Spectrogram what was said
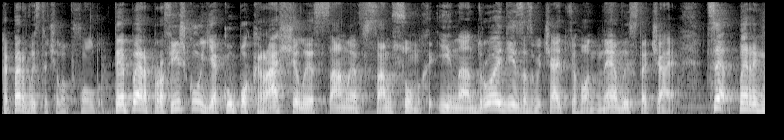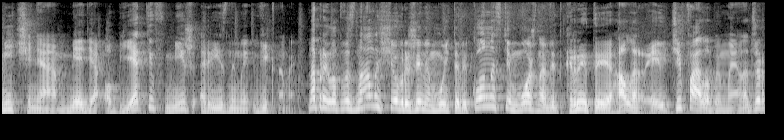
Тепер вистачило б фолду. Тепер про фішку, яку покращили саме в Samsung, і на Android зазвичай цього не вистачає. Це переміщення медіа-об'єктів між різними вікнами. Наприклад, ви знали, що в режимі мультивіконності можна відкрити галерею чи файловий менеджер,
